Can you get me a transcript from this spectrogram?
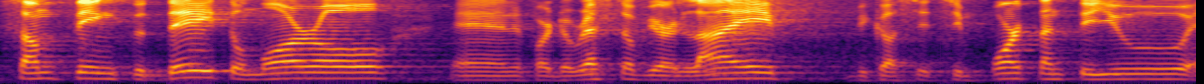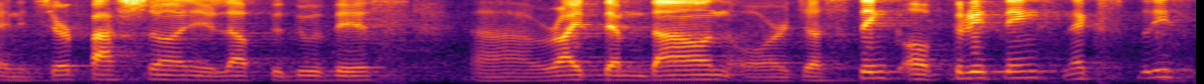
something today, tomorrow, and for the rest of your life, because it's important to you and it's your passion, you love to do this, uh, write them down or just think of three things. Next, please.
